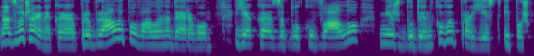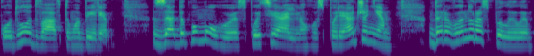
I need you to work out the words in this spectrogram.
Надзвичайники прибрали повалене дерево, яке заблокувало міжбудинковий проїзд і пошкодило два автомобілі. За допомогою спеціального спорядження деревину розпилили.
